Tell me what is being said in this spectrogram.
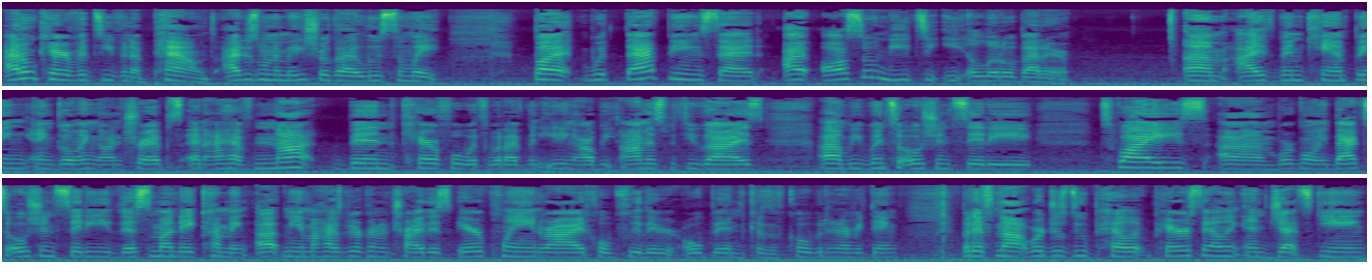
I don't care if it's even a pound. I just want to make sure that I lose some weight. But with that being said, I also need to eat a little better. Um, I've been camping and going on trips, and I have not been careful with what I've been eating. I'll be honest with you guys. Um, we went to Ocean City twice. Um, we're going back to Ocean City this Monday coming up. Me and my husband are going to try this airplane ride. Hopefully they're open because of COVID and everything. But if not, we're just do parasailing and jet skiing.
